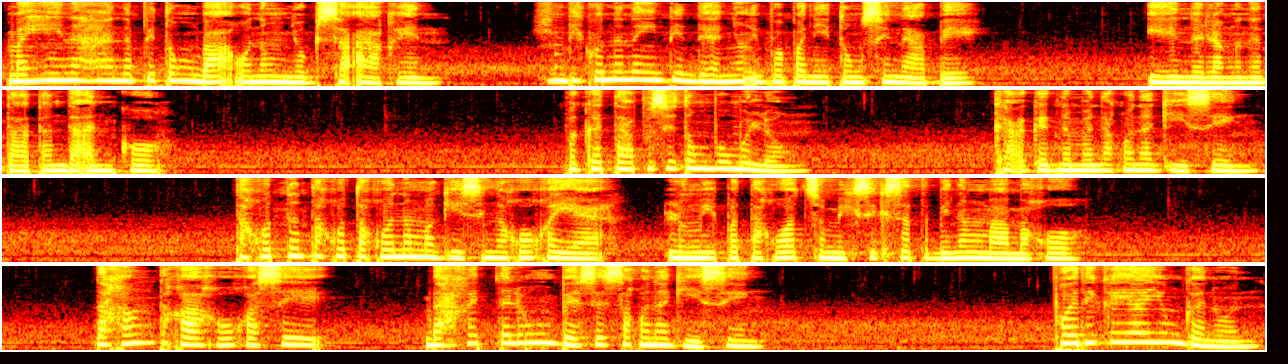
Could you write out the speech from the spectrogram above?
May hinahanap itong bao ng nyug sa akin. Hindi ko na naintindihan yung iba pa nitong sinabi. Iyon na lang ang natatandaan ko. Pagkatapos itong bumulong, kaagad naman ako nagising. Takot na takot ako nang magising ako kaya lumipat ako at sumiksik sa tabi ng mama ko. Takang taka ko kasi bakit dalawang beses ako nagising? Pwede kaya yung ganun?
